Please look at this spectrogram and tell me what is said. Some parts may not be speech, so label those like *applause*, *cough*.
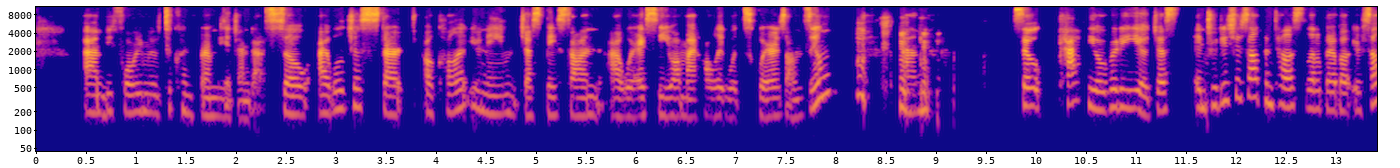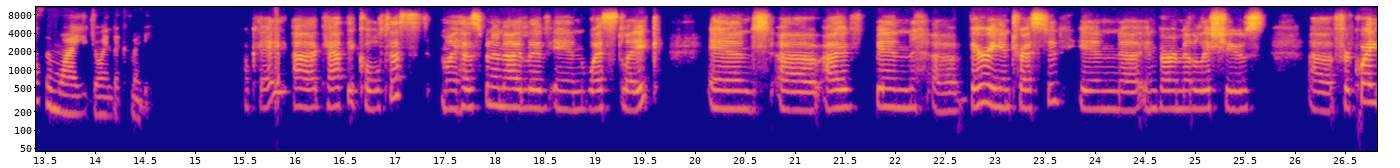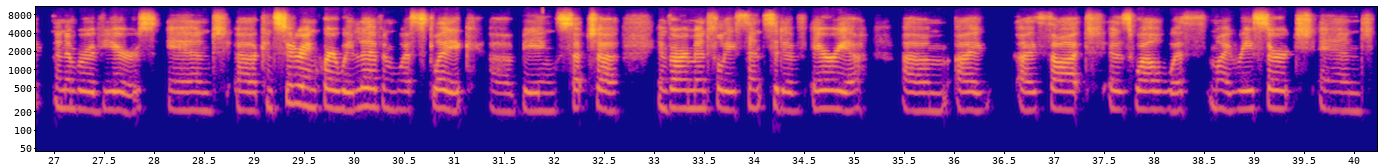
um, before we move to confirm the agenda. So I will just start, I'll call out your name just based on uh, where I see you on my Hollywood squares on Zoom. *laughs* um, so Kathy, over to you. Just introduce yourself and tell us a little bit about yourself and why you joined the committee. Okay, uh, Kathy Coltis. My husband and I live in Westlake, and uh, I've been uh, very interested in uh, environmental issues uh, for quite a number of years. And uh, considering where we live in Westlake, uh, being such a environmentally sensitive area, um, I I thought as well with my research and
